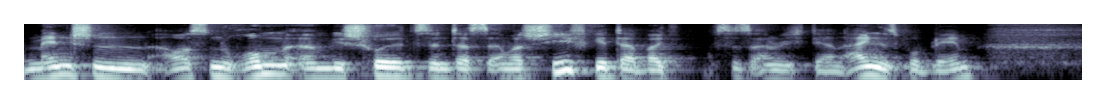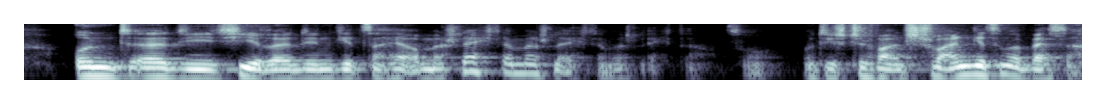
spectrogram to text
Menschen außenrum irgendwie schuld sind, dass irgendwas schief geht. Dabei ist es eigentlich deren eigenes Problem. Und äh, die Tiere, denen geht es nachher auch immer schlechter, immer schlechter, immer schlechter. So. Und die Schweinen geht es immer besser.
